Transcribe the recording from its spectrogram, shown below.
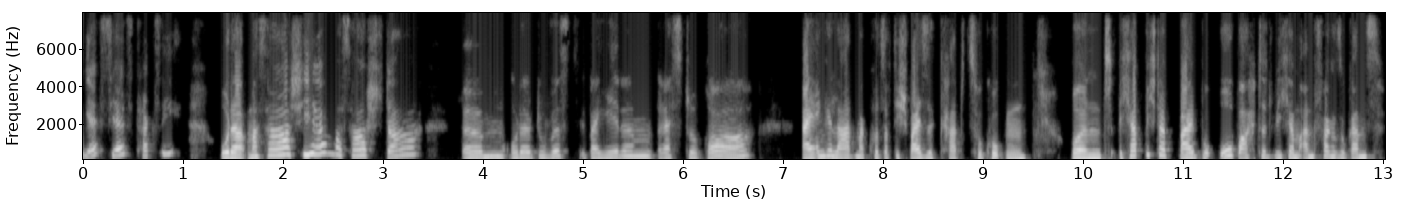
yes, yes, Taxi. Oder Massage hier, Massage da. Ähm, oder du wirst bei jedem Restaurant eingeladen, mal kurz auf die Speisekarte zu gucken. Und ich habe mich dabei beobachtet, wie ich am Anfang so ganz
